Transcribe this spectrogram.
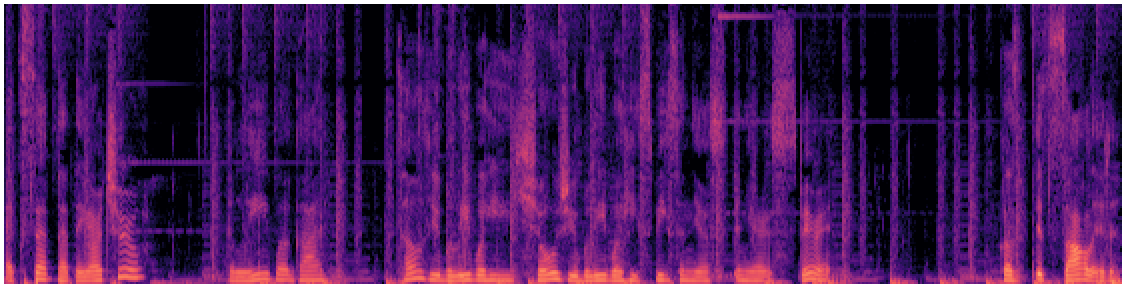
except that they are true. Believe what God tells you, believe what he shows you, believe what he speaks in your in your spirit. Cuz it's solid.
